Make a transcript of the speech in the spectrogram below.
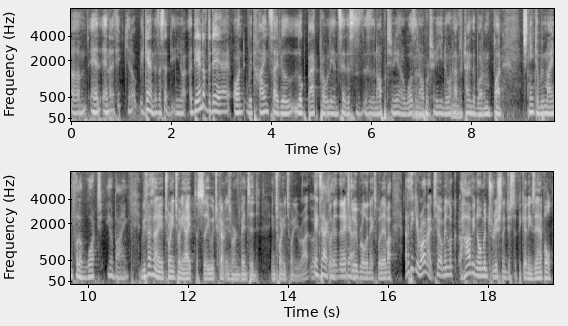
Um, and and I think you know again, as I said, you know, at the end of the day, on with hindsight, we'll look back probably and say this is this is an opportunity or was an opportunity. You don't have to time the bottom, but just need to be mindful of what you're buying. It'd be fascinating in 2028 to see which companies were invented in 2020, right? Exactly. The, the next Yeah. Uber or the next whatever. And I think you're right, mate, too. I mean, look, Harvey Norman traditionally, just to pick an example,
